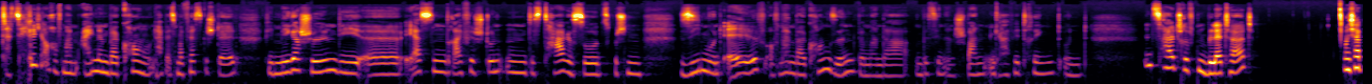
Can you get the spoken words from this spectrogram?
tatsächlich auch auf meinem eigenen Balkon und habe erstmal festgestellt, wie mega schön die äh, ersten drei, vier Stunden des Tages so zwischen sieben und elf auf meinem Balkon sind, wenn man da ein bisschen entspannt einen Kaffee trinkt und in Zeitschriften blättert. Ich habe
